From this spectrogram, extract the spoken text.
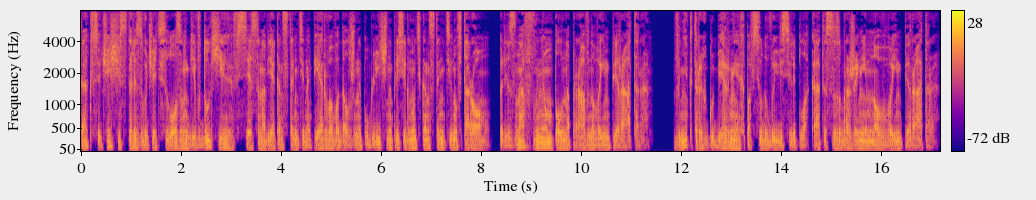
Так все чаще стали звучать лозунги в духе «все сыновья Константина I должны публично присягнуть Константину II», признав в нем полноправного императора. В некоторых губерниях повсюду вывесили плакаты с изображением нового императора.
